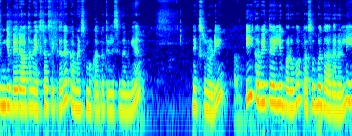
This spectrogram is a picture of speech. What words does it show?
ನಿಮಗೆ ಬೇರೆ ಯಾವುದನ್ನು ಎಕ್ಸ್ಟ್ರಾ ಸಿಕ್ಕಿದ್ರೆ ಕಮೆಂಟ್ಸ್ ಮುಖಾಂತರ ತಿಳಿಸಿ ನನಗೆ. ನೆಕ್ಸ್ಟ್ ನೋಡಿ, ಈ ಕವಿತೆಯಲ್ಲಿ ಬರುವ ಕಸುಬುದಾರರಲ್ಲಿ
